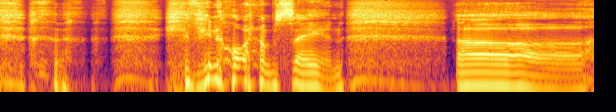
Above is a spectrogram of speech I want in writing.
if you know what I'm saying. Uh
